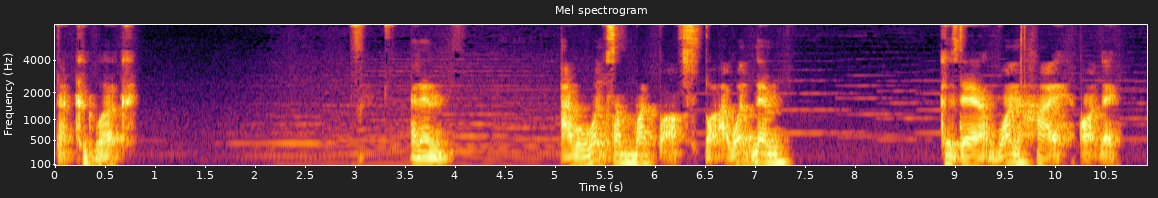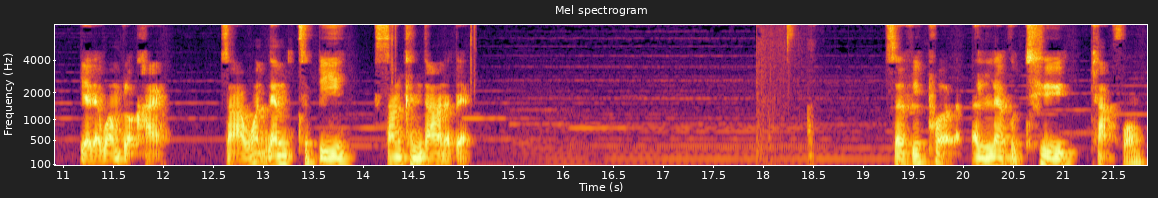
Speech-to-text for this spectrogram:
That could work. And then I will want some mud baths, but I want them because they're one high, aren't they? Yeah, they're one block high. So I want them to be sunken down a bit. So if we put a level two platform,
